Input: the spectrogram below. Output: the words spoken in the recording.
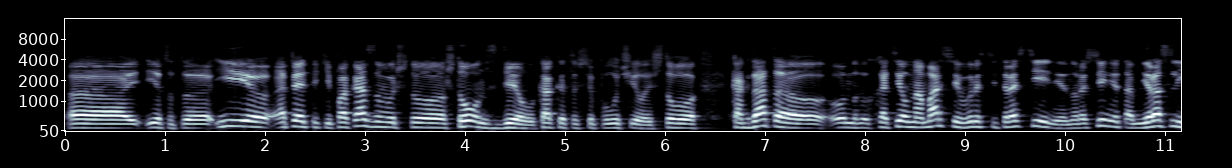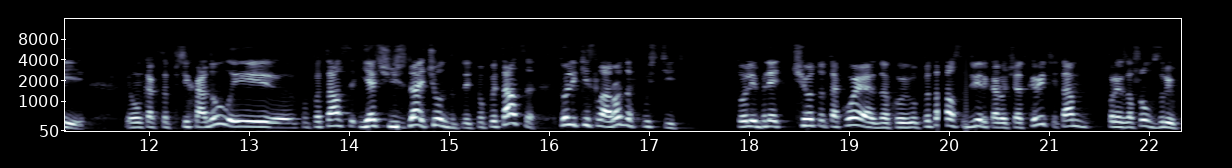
э, этот, э, и опять-таки показывают, что, что он сделал, как это все получилось, что когда-то он хотел на Марсе вырастить растения, но растения там не росли. И он как-то психанул и попытался, я не знаю, что он, блядь, попытался, то ли кислорода впустить, то ли, блядь, что-то такое, такой, пытался дверь, короче, открыть, и там произошел взрыв.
